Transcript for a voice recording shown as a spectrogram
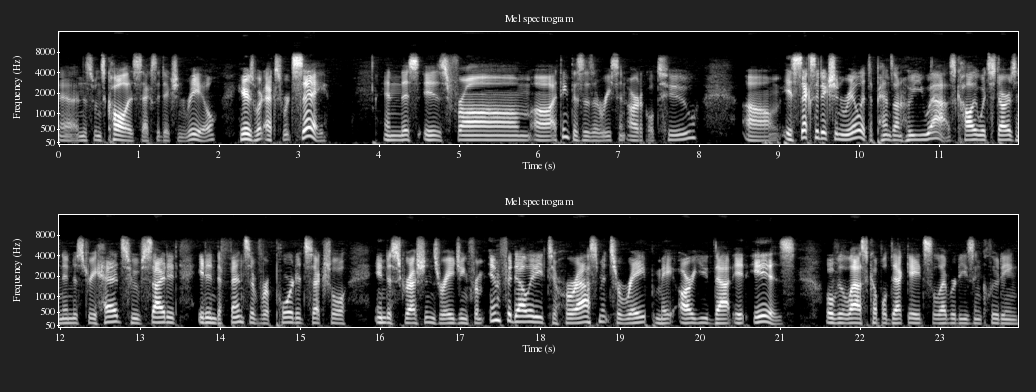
Uh, and this one's called Is Sex Addiction Real? Here's what experts say. And this is from, uh, I think this is a recent article too. Um, is sex addiction real? It depends on who you ask. Hollywood stars and industry heads who've cited it in defense of reported sexual indiscretions ranging from infidelity to harassment to rape may argue that it is. Over the last couple decades, celebrities including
